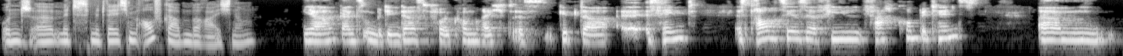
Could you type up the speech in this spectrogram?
Und äh, mit, mit welchem Aufgabenbereich? Ne? Ja, ganz unbedingt. Da hast du vollkommen recht. Es gibt da, äh, es hängt, es braucht sehr, sehr viel Fachkompetenz. Ähm,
